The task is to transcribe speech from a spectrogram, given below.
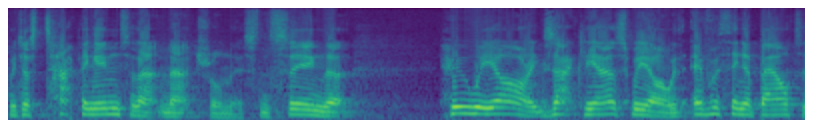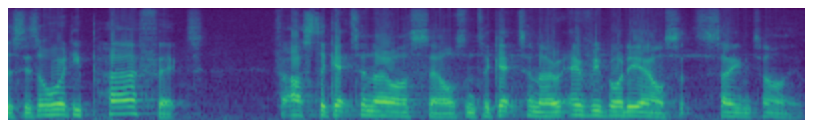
We're just tapping into that naturalness and seeing that who we are, exactly as we are, with everything about us, is already perfect for us to get to know ourselves and to get to know everybody else at the same time.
